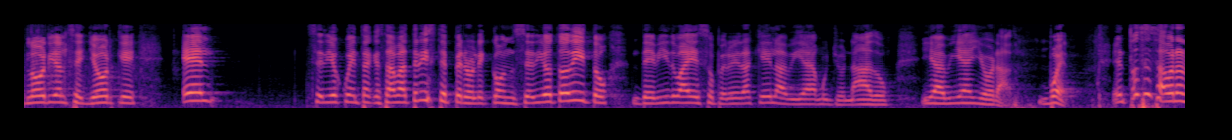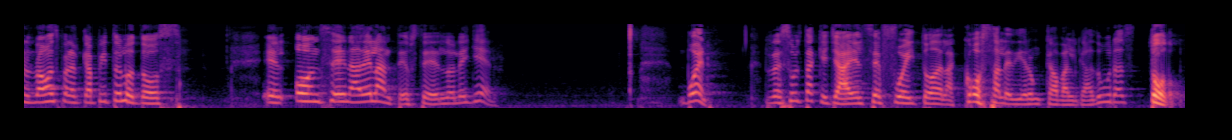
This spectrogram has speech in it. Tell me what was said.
gloria al Señor que Él se dio cuenta que estaba triste, pero le concedió todito debido a eso, pero era que él había ayunado y había llorado. Bueno, entonces ahora nos vamos para el capítulo 2, el 11 en adelante, ustedes lo leyeron. Bueno, resulta que ya él se fue y toda la cosa, le dieron cabalgaduras, todo.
